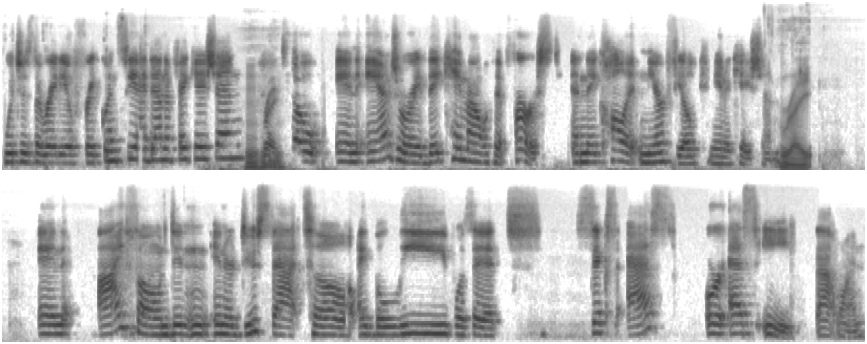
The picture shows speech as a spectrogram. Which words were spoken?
which is the radio frequency identification. Mhm. Right. So in Android, they came out with it first and they call it near field communication. Right. And iPhone didn't introduce that till I believe was it 6S or SE, that one.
